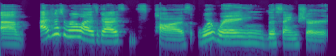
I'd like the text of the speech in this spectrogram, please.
um, I just realized, guys, pause. We're wearing the same shirt.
